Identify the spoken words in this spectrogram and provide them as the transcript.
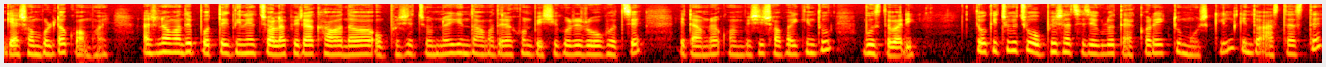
গ্যাস অম্বলটাও কম হয়। আসলে আমাদের প্রত্যেক দিনের চলাফেরা খাওয়া দাওয়া অভ্যেসের জন্যই কিন্তু আমাদের এখন বেশি করে রোগ হচ্ছে। এটা আমরা কম বেশি সবাই কিন্তু বুঝতে পারি। তো কিছু কিছু অভ্যেস আছে যেগুলো ত্যাগ করা একটু মুশকিল, কিন্তু আস্তে আস্তে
